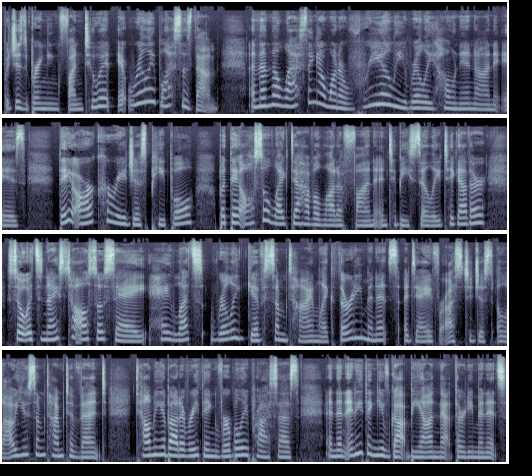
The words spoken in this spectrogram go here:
but just bringing fun to it, it really blesses them. And then the last thing I want to really, really hone in on is they are courageous people, but they also like to have a lot of fun and to be silly together. So it's nice to also say, hey, let's really give some time, like 30 minutes a day, for us to just allow you some time to vent, tell me about everything, verbally process, and then anything you've got beyond that 30 minutes,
